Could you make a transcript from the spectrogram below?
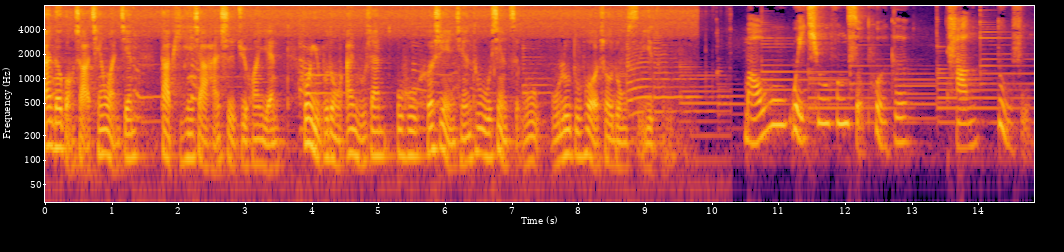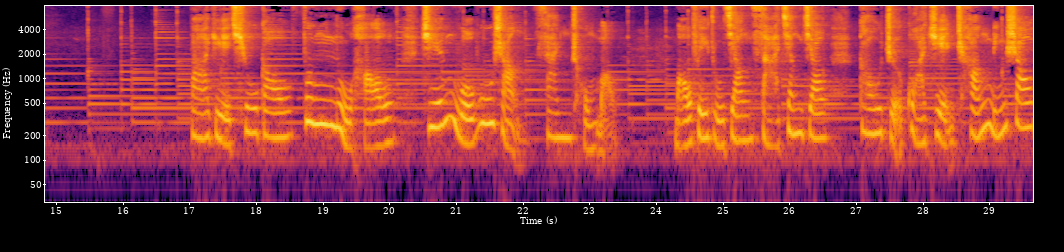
安得广厦千万间，大庇天下寒士俱欢颜。风雨不动安如山。呜呼！何时眼前突兀现此屋？吾庐独破受冻死一族。茅屋为秋风所破歌，唐·杜甫。八月秋高风怒号，卷我屋上三重茅。茅飞渡江洒江郊，高者挂卷长林梢，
